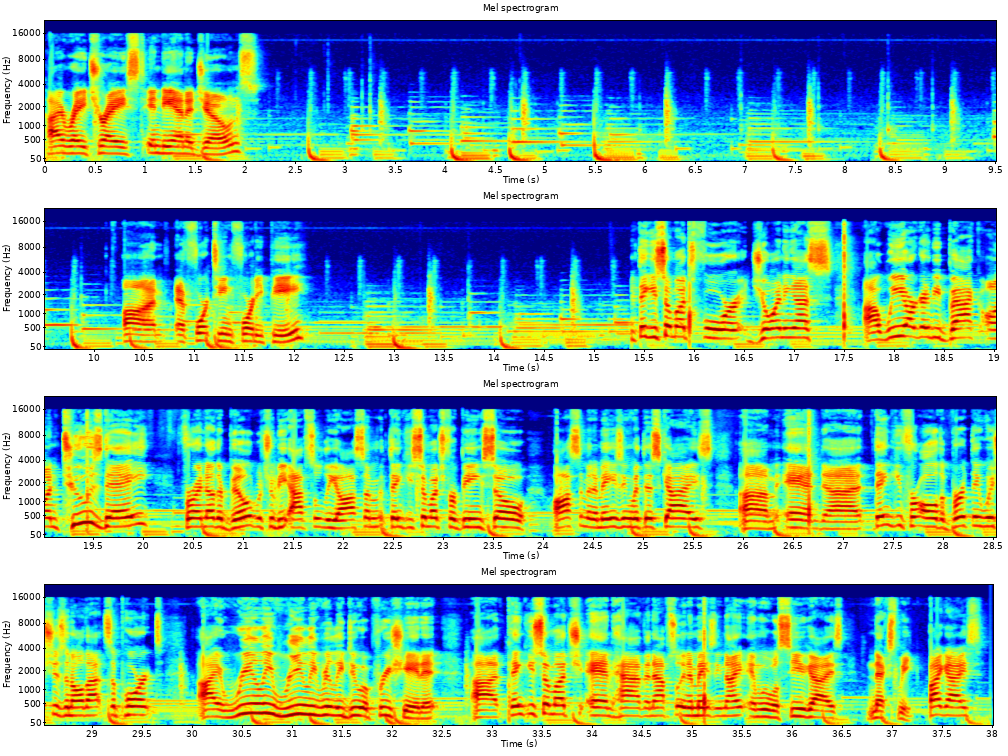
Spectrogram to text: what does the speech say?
high ray traced Indiana Jones. On at 1440p. Thank you so much for joining us. Uh, we are going to be back on Tuesday for another build, which will be absolutely awesome. Thank you so much for being so awesome and amazing with this, guys. Um, and uh, thank you for all the birthday wishes and all that support. I really, really, really do appreciate it. Uh, thank you so much and have an absolutely amazing night. And we will see you guys next week. Bye, guys.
